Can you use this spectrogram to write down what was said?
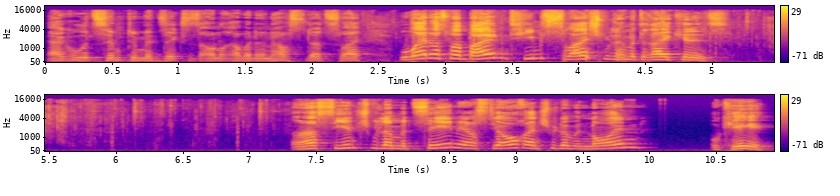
Ja gut, Symptom mit 6 ist auch noch, aber dann hast du da zwei. Wobei du hast bei beiden Teams zwei Spieler mit 3 Kills. Dann hast du hier einen Spieler mit 10, dann hast du ja auch einen Spieler mit 9. Okay,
